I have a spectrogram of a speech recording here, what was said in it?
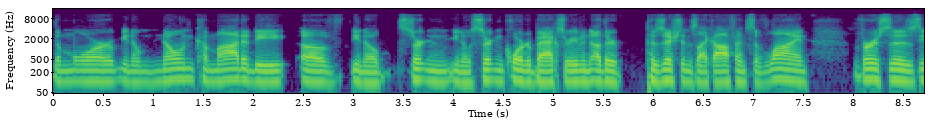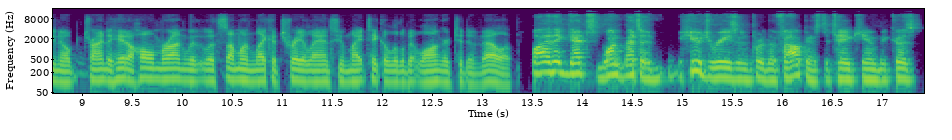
the more you know known commodity of you know certain you know certain quarterbacks or even other positions like offensive line versus you know trying to hit a home run with with someone like a Trey Lance who might take a little bit longer to develop. Well, I think that's one that's a huge reason for the Falcons to take him because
